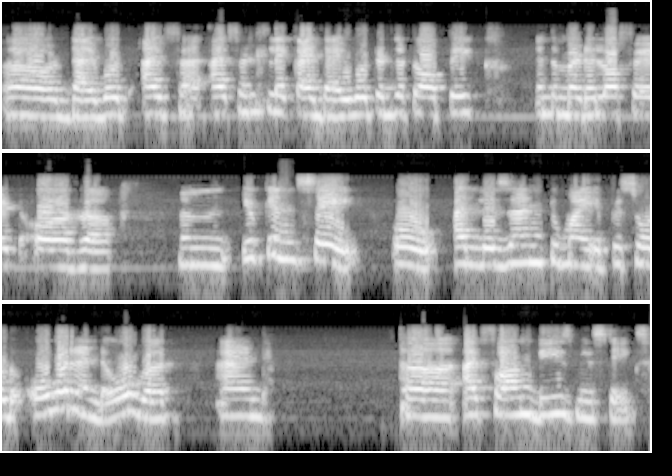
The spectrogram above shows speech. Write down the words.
uh, divert. I, fe- I felt like I diverted the topic in the middle of it, or uh, um, you can say, "Oh, I listened to my episode over and over, and uh, I found these mistakes."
